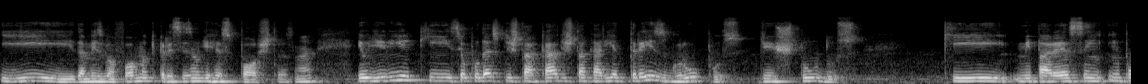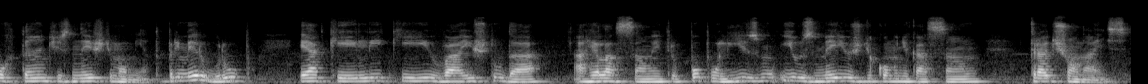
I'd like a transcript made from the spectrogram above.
e da mesma forma que precisam de respostas. Né? Eu diria que, se eu pudesse destacar, destacaria três grupos de estudos que me parecem importantes neste momento. O primeiro grupo é aquele que vai estudar a relação entre o populismo e os meios de comunicação tradicionais,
